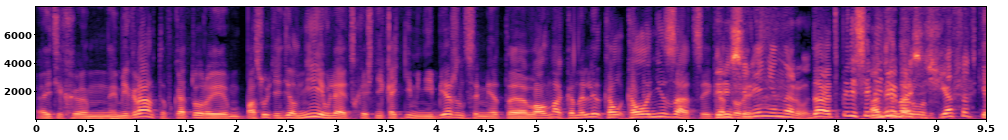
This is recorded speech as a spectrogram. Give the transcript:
этих мигрантов, которые, по сути дела, не являются, конечно, никакими не беженцами, это волна колонизации. Переселение которая... народа. Да, это переселение Андрей народа. Борисович, я все-таки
